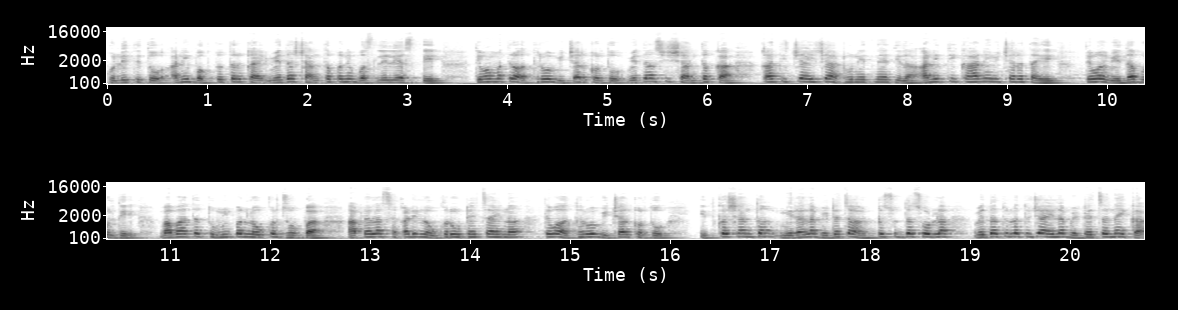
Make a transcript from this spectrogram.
खोलीत येतो आणि बघतो तर काय वेदा शांतपणे बसलेली असते. तेव्हा मात्र अथर्व विचार करतो वेदा अशी शांत का? का तिची आईची आठवण येत नाही तिला? आणि ती का नाही विचारत आहे? तेव्हा वेदा बोलते बाबा आता तुम्ही पण लवकर झोपा. आपल्याला सकाळी लवकर उठायचं आहे ना तेव्हा अथर्व विचार करतो. इतकं शांत मीराला भेटायचा हट्ट सुद्धा सोडला. वेदा तुला तुझ्या आईला भेटायचं नाही का?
